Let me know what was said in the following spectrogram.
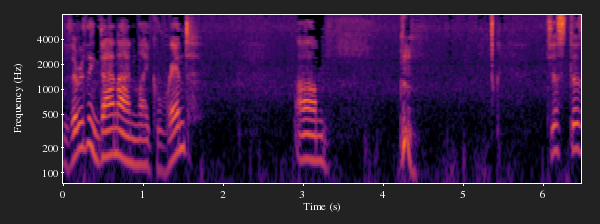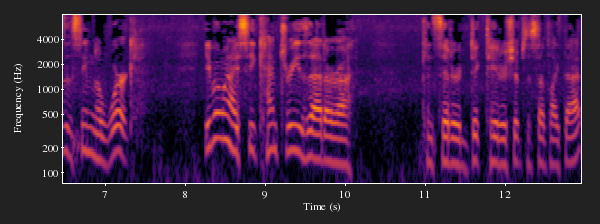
Is everything done on like rent? Um, just doesn't seem to work. Even when I see countries that are uh, considered dictatorships and stuff like that,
